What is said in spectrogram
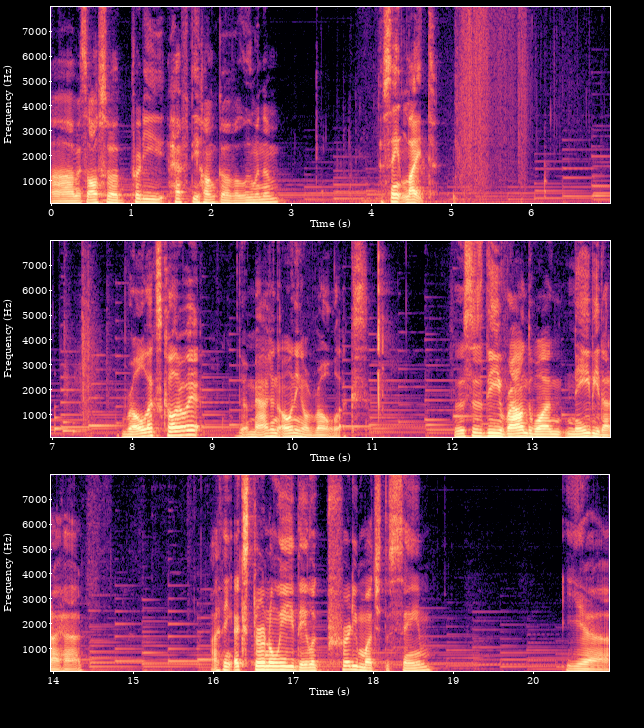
Um, it's also a pretty hefty hunk of aluminum. This ain't light. Rolex colorway? Imagine owning a Rolex. So this is the round one navy that I had. I think externally they look pretty much the same. Yeah.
